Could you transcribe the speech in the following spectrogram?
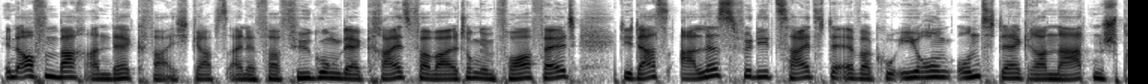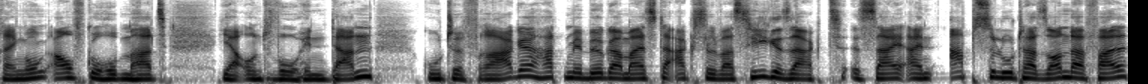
In Offenbach an der Queich gab es eine Verfügung der Kreisverwaltung im Vorfeld, die das alles für die Zeit der Evakuierung und der Granatensprengung aufgehoben hat. Ja, und wohin dann? Gute Frage, hat mir Bürgermeister Axel Vassil gesagt. Es sei ein absoluter Sonderfall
